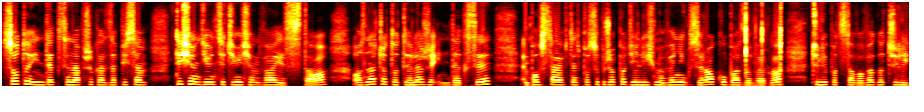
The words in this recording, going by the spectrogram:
są to indeksy na przykład z zapisem 1992 jest 100, oznacza to tyle, że indeksy powstają w ten sposób, że podzieliliśmy wynik z roku bazowego, czyli podstawowego, czyli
